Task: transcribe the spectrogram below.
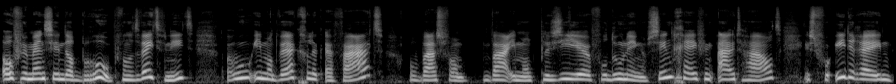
over de mensen in dat beroep. Want dat weten we niet. Hoe iemand werkgeluk ervaart... op basis van waar iemand plezier, voldoening of zingeving uithaalt... is voor iedereen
